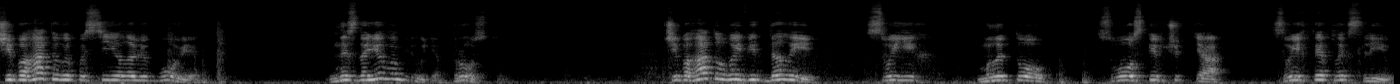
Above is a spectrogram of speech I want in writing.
чи багато ви посіяли любові незнайомим людям просто. Чи багато ви віддали своїх молитов, свого співчуття, своїх теплих слів,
